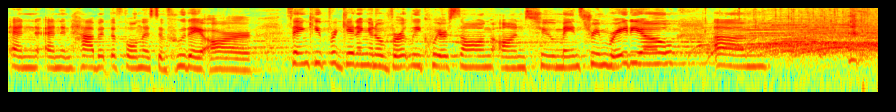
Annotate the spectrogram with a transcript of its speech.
and, and inhabit the fullness of who they are. Thank you for getting an overtly queer song onto mainstream radio. Um,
